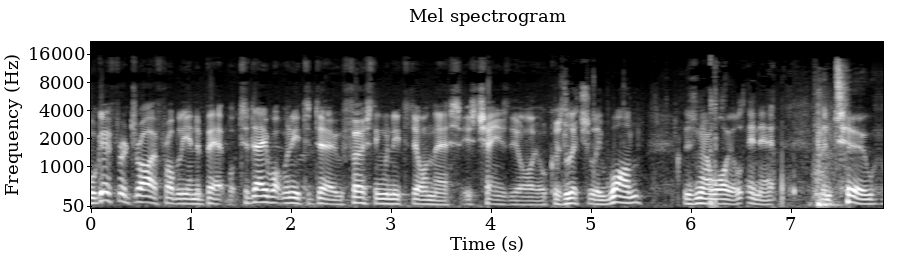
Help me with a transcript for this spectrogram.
We'll go for a drive probably in a bit but today what we need to do first thing we need to do on this is change the oil because literally one there's no oil in it and two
